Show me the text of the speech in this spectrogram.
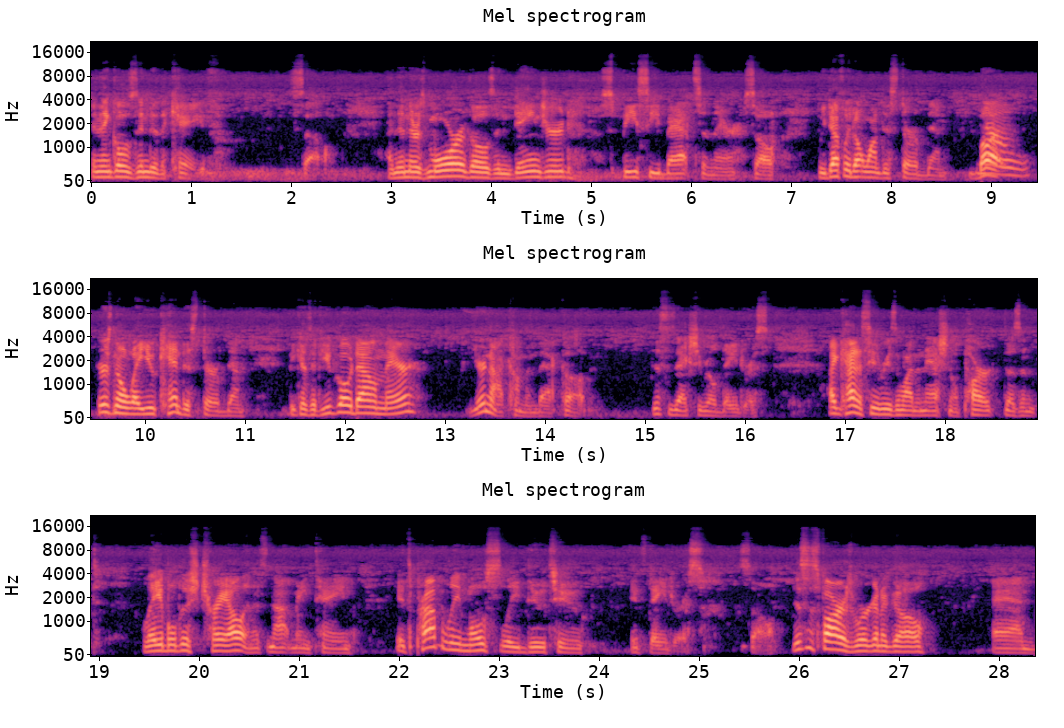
and then goes into the cave. So, and then there's more of those endangered species bats in there. So, we definitely don't want to disturb them. But No. there's no way you can disturb them because if you go down there, you're not coming back up. This is actually real dangerous. I can kind of see the reason why the national park doesn't label this trail and it's not maintained. It's probably mostly due to it's dangerous. So this is as far as we're gonna go, and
